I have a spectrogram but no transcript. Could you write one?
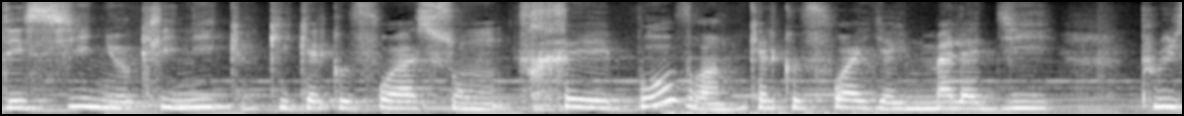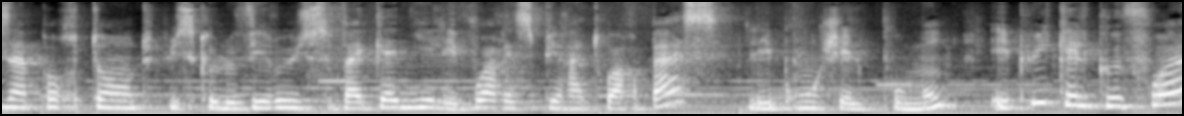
des signes cliniques qui quelquefois sont très pauvres. Quelquefois, il y a une maladie plus importante puisque le virus va gagner les voies respiratoires basses, les bronches et le poumon. Et puis, quelquefois,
